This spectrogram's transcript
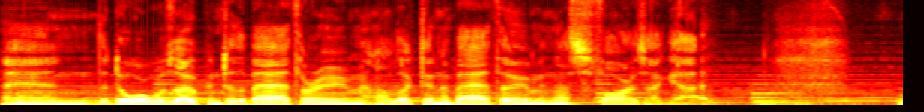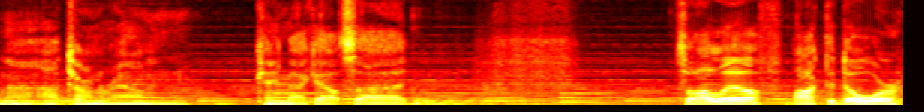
and the door was open to the bathroom. I looked in the bathroom, and that's as far as I got. I, I turned around and came back outside. So I left, locked the door,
